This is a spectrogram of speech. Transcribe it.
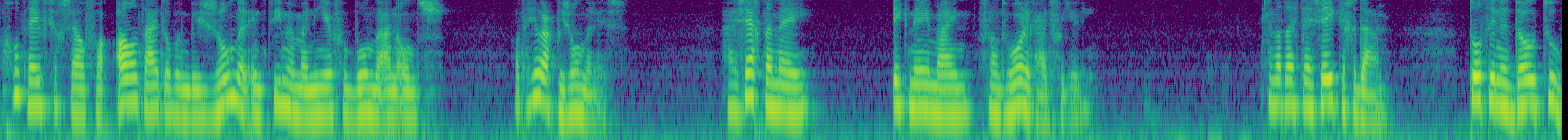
God heeft zichzelf voor altijd op een bijzonder intieme manier verbonden aan ons, wat heel erg bijzonder is. Hij zegt daarmee: Ik neem mijn verantwoordelijkheid voor jullie. En dat heeft hij zeker gedaan, tot in de dood toe,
